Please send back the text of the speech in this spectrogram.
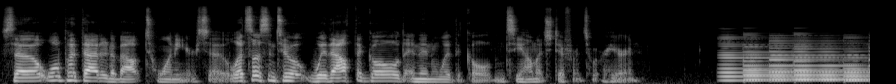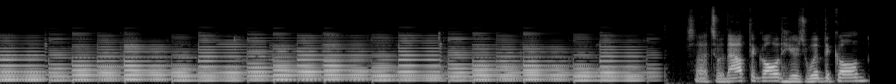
So we'll put that at about 20 or so. Let's listen to it without the gold and then with the gold and see how much difference we're hearing. So that's without the gold. Here's with the gold.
